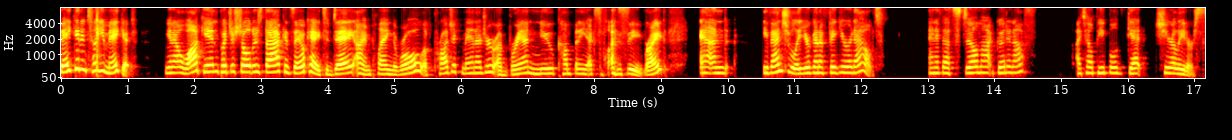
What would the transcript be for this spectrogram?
fake it until you make it. You know, walk in, put your shoulders back, and say, okay, today I'm playing the role of project manager of brand new company XYZ, right? And eventually you're going to figure it out. And if that's still not good enough, I tell people get cheerleaders.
